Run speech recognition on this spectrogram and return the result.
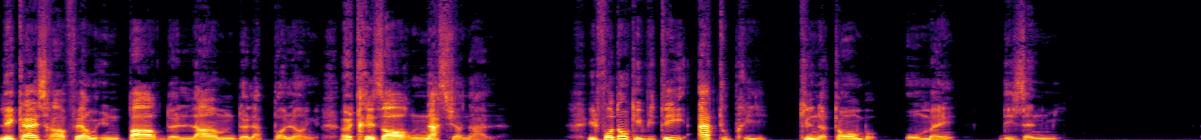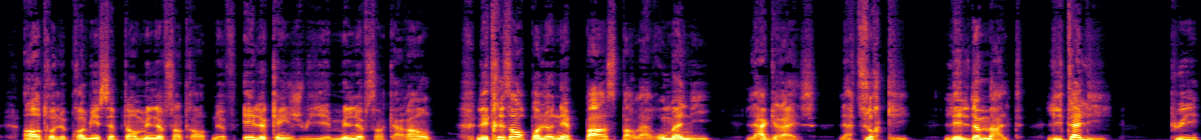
Les caisses renferment une part de l'âme de la Pologne, un trésor national. Il faut donc éviter à tout prix qu'il ne tombe aux mains des ennemis. Entre le 1er septembre 1939 et le 15 juillet 1940, les trésors polonais passent par la Roumanie, la Grèce, la Turquie, l'île de Malte, l'Italie, puis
